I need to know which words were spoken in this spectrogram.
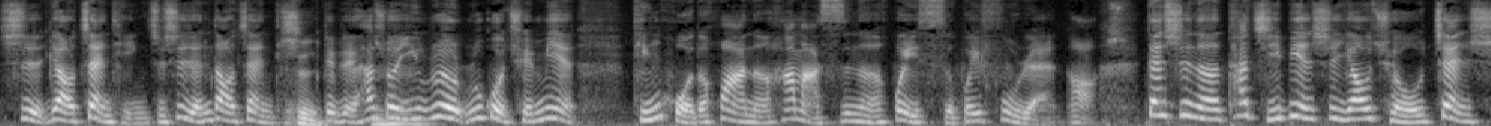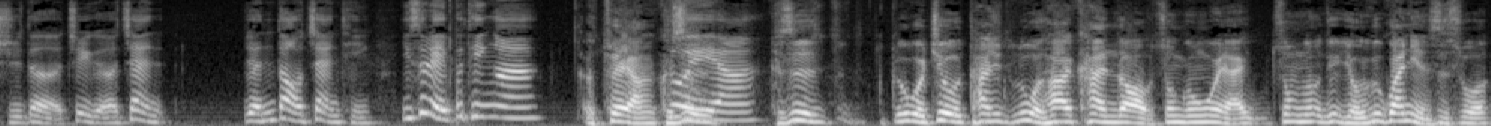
是要暂停，只是人道暂停，对不对？他说，若如果全面停火的话呢，哈马斯呢会死灰复燃啊。但是呢，他即便是要求暂时的这个暂人道暂停，以色列也不听啊。呃，对啊，可是对呀、啊，可是如果就他，如果他看到中东未来，中东有一个观点是说，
